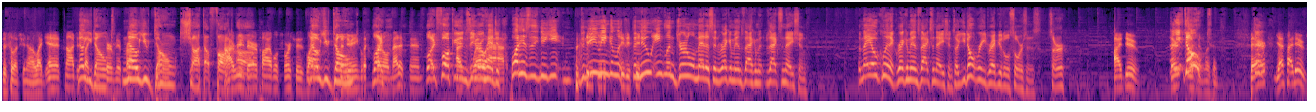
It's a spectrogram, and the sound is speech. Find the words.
just to let you know. Like, and it's not just No, like you don't. conservative No, you don't. Shut the fuck I read up. verifiable sources like No, you don't. The New England Like- Journal of Medicine. Like fucking zero well hedges. as- What is the New the New England the New England Journal of Medicine recommends vac- vaccination. The Mayo Clinic recommends vaccination. So you don't read reputable sources, sir. I do. No, There- you don't. Listen, listen. There, yes, I do.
